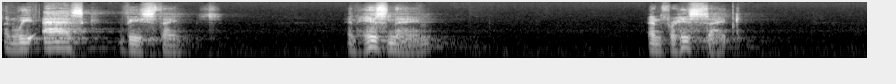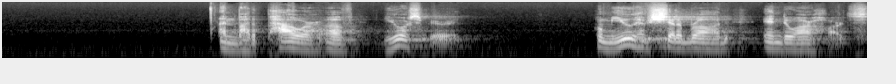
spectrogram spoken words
And we ask these things in his name and for his sake. and by the power of your Spirit, whom you have shed abroad into our hearts,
